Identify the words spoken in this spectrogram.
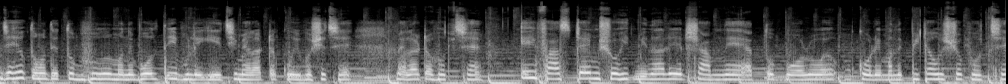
যাই হোক, তোমাদের তো ভুল মানে বলতেই ভুলে গিয়েছি, মেলাটা কই বসেছে, মেলাটা হচ্ছে। এই ফার্স্ট টাইম শহীদ মিনারের সামনে এত বড় করে মানে পিঠা উৎসব হচ্ছে,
